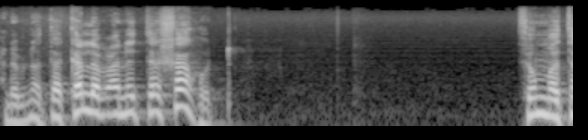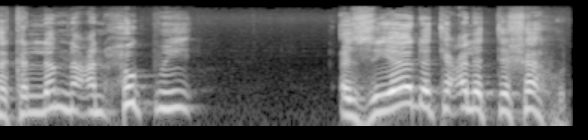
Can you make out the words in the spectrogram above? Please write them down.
إحنا بنتكلم عن التشهد. ثم تكلمنا عن حكم الزيادة على التشهد.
